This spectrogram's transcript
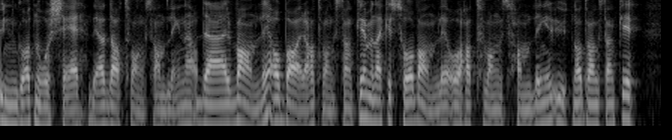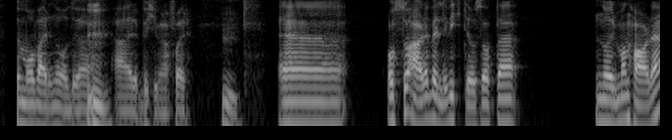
unngå at noe skjer. Det er da tvangshandlingene. Det er vanlig å bare ha tvangstanker, men det er ikke så vanlig å ha tvangshandlinger uten å ha tvangstanker. Det må være noe du Mm. er bekymra for. Mm. Eh, og så er det veldig viktig også at eh, når man har det,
